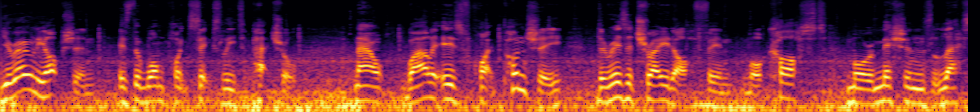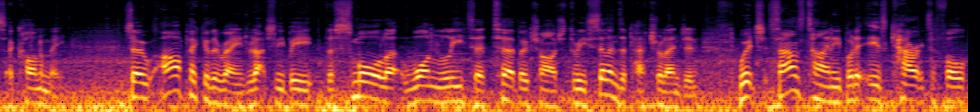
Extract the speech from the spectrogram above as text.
your only option is the 1.6 litre petrol. Now, while it is quite punchy, there is a trade-off in more cost, more emissions, less economy. So our pick of the range would actually be the smaller one litre turbocharged three cylinder petrol engine, which sounds tiny, but it is characterful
